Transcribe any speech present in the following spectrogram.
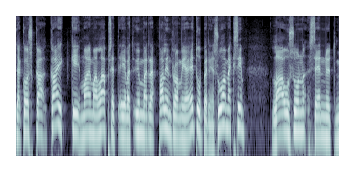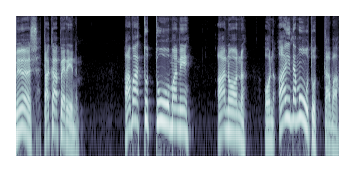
Ja koska kaikki maailman lapset eivät ymmärrä palindromia etuperin suomeksi, lausun sen nyt myös takaperin. Avattu tuumani, Anon, on aina muututtava.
